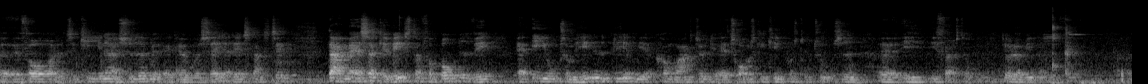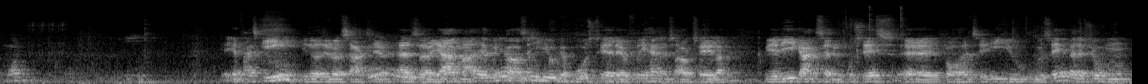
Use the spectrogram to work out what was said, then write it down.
øh, forholdet til Kina, Sydamerika, USA og den slags ting. Der er masser af gevinster forbundet ved, at EU som helhed bliver mere konkurrencedygtig. Jeg tror, vi skal kigge på struktursiden øh, i, i første runde. Det vil jeg mene. Jeg er faktisk enig i noget af det, du har sagt her. Altså, jeg, er meget, jeg mener også, at EU kan bruges til at lave frihandelsaftaler. Vi har lige i gang sat en proces øh, i forhold til EU-USA-relationen.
